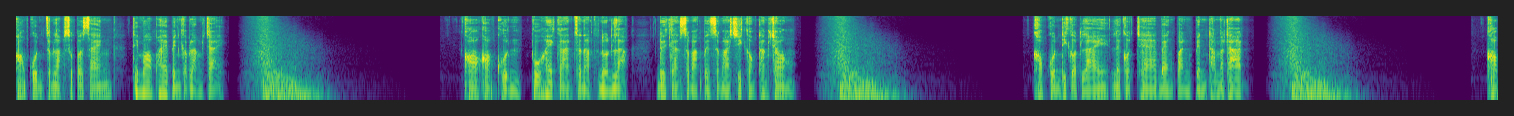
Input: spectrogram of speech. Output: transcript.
ขอบคุณสำหรับซุปเปอร์แซงที่มอบให้เป็นกำลังใจ ขอขอบคุณผู้ให้การสนับสนุนหลัก ด้วยการสมัครเป็นสมาชิกของทางช่อง ขอบคุณที่กดไลค์และกดแชร์แบ่งปันเป็นธรรมทาน ขอบ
